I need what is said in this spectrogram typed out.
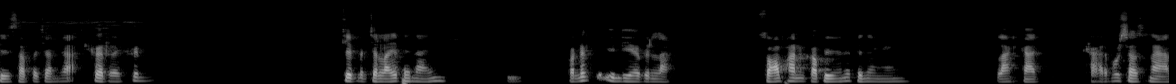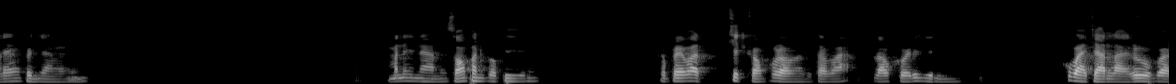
ติสัพพัญญะเกิดอะไรขึ้น จิตมันจะไหลไปไหนก็นึกอินเดียเป็นหลักสองพันกว่าปีนี่เป็นยังไง หลักการขาดพุทธศาสนาแล้วเป็นอย่างไรมันได้นานสองพันกว่าปีนะก็แปลว่า จิตของพวกเราแต่ว่าเราเคยได้ยินครูบาอาจารย์หลายรูปว่า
